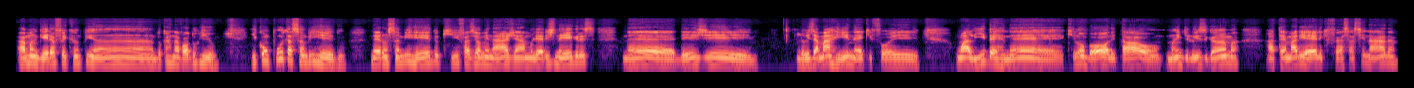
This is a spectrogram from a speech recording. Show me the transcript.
a Mangueira foi campeã do Carnaval do Rio. E com puta samba enredo. Né? Era um samba enredo que fazia homenagem a mulheres negras, né? Desde Luísa Marie, né? Que foi uma líder, né? Quilombola e tal, mãe de Luiz Gama, até Marielle, que foi assassinada.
